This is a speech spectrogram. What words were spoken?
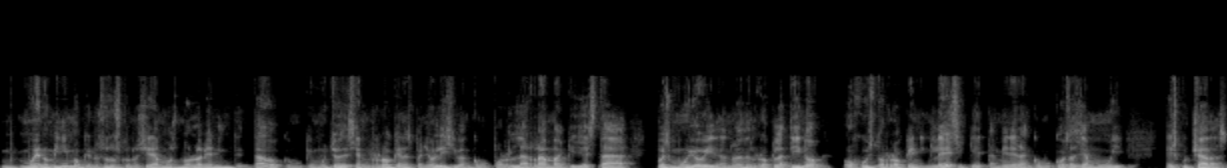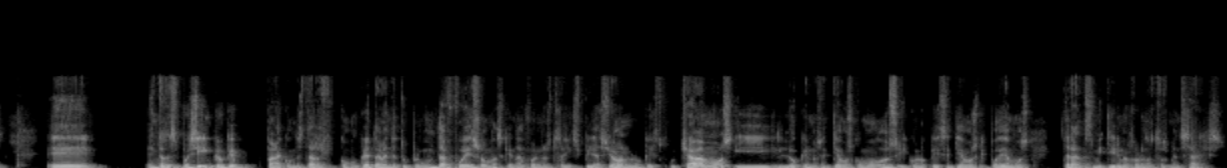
bueno, mínimo que nosotros conociéramos, no lo habían intentado, como que muchos decían rock en español y se iban como por la rama que ya está pues muy oída, ¿no? En el rock latino, o justo rock en inglés, y que también eran como cosas ya muy escuchadas. Eh, entonces, pues sí, creo que para contestar concretamente a tu pregunta fue eso, más que nada fue nuestra inspiración, lo que escuchábamos y lo que nos sentíamos cómodos y con lo que sentíamos que podíamos transmitir mejor nuestros mensajes.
